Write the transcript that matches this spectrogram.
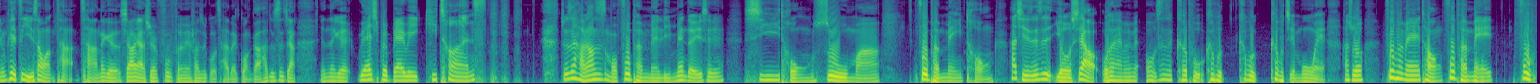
们可以自己上网查查那个萧亚轩覆盆梅法式果茶的广告，他就是讲有那个 raspberry ketones，就是好像是什么覆盆梅里面的一些烯酮素吗？覆盆梅酮，它其实是有效。我还没没哦，这是科普科普科普科普节目诶。他说覆盆梅酮、覆盆梅覆不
